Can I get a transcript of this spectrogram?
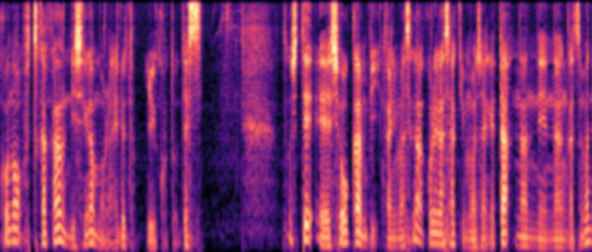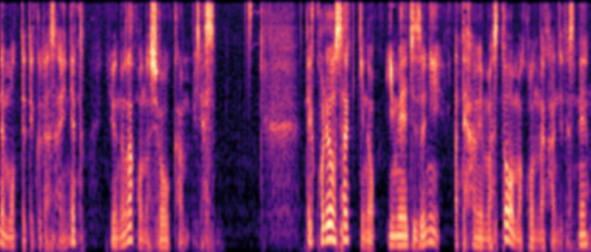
この2日間利子がもらえるということです。そして、えー償還日とありますが、これがさっき申し上げた何年何月まで持っててくださいねというのがこの償還日です。で、これをさっきのイメージ図に当てはめますと、まあ、こんな感じですね。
